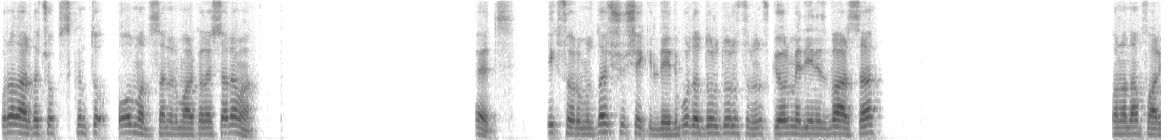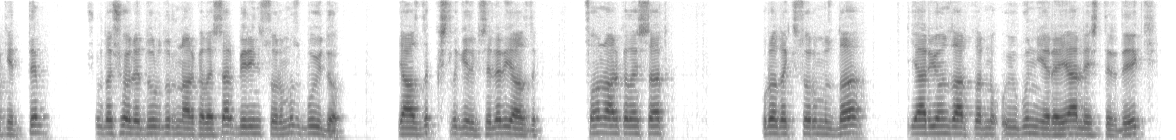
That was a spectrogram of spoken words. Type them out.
Buralarda çok sıkıntı olmadı sanırım arkadaşlar ama. Evet. İlk sorumuz da şu şekildeydi. Burada durdurursunuz. Görmediğiniz varsa sonradan fark ettim. Şurada şöyle durdurun arkadaşlar. Birinci sorumuz buydu. Yazdık. Kışlık elbiseleri yazdık. Sonra arkadaşlar buradaki sorumuzda yer yön zarflarını uygun yere yerleştirdik.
